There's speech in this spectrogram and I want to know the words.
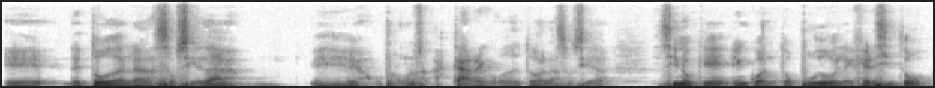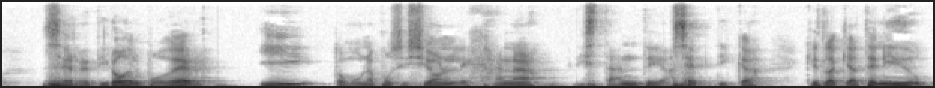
eh, de toda la sociedad, eh, o por lo menos a cargo de toda la sociedad, sino que en cuanto pudo el ejército se retiró del poder y tomó una posición lejana, distante, aséptica, que es la que ha tenido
